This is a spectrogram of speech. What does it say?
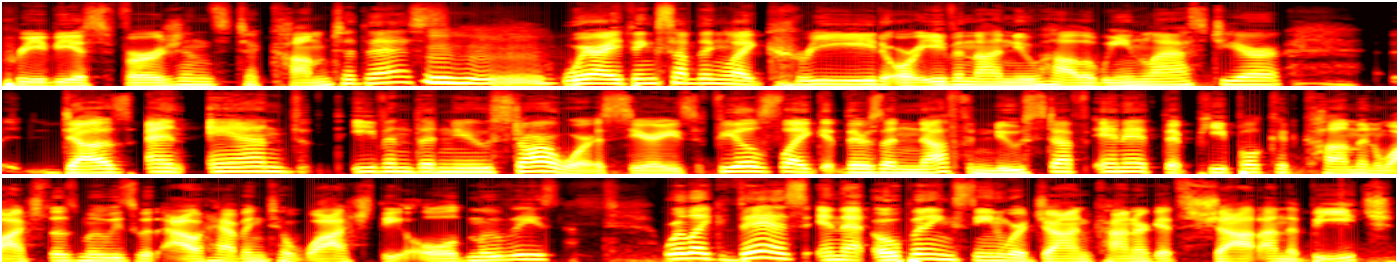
previous versions to come to this hmm where I think something like Creed or even the new Halloween last year does and and even the new Star Wars series feels like there's enough new stuff in it that people could come and watch those movies without having to watch the old movies. Where like this in that opening scene where John Connor gets shot on the beach,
